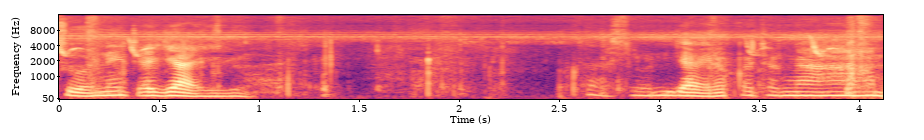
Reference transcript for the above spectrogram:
สวนนี่จะใหญ่อยู่ ถ้าสวนใหญ่แล้วก็จะงาม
